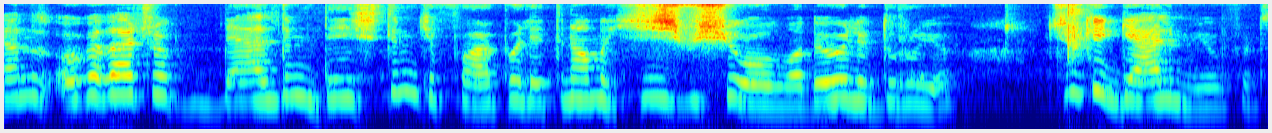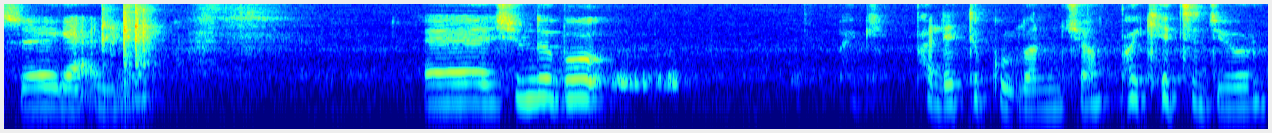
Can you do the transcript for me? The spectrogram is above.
Yalnız o kadar çok deldim değiştim ki far paletini ama hiçbir şey olmadı. Öyle duruyor. Çünkü gelmiyor fırçaya gelmiyor. Ee, şimdi bu paleti kullanacağım. Paketi diyorum.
